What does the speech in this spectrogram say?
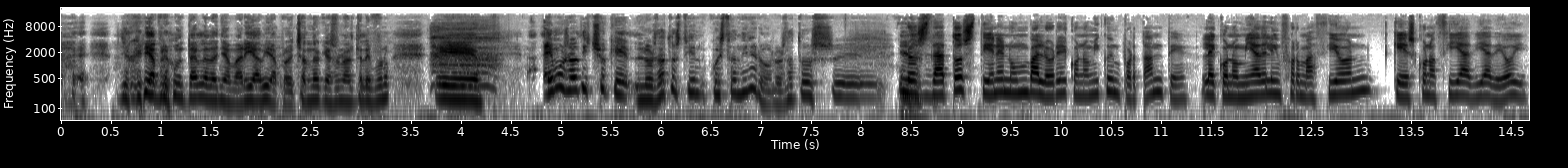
Yo quería preguntarle a doña María, mira, aprovechando que suena el teléfono, eh, hemos dicho que los datos cuestan dinero, los datos... Eh, los datos tienen un valor económico importante, la economía de la información que es conocida a día de hoy.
